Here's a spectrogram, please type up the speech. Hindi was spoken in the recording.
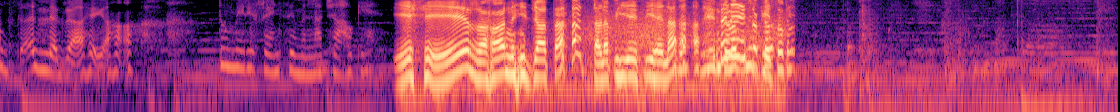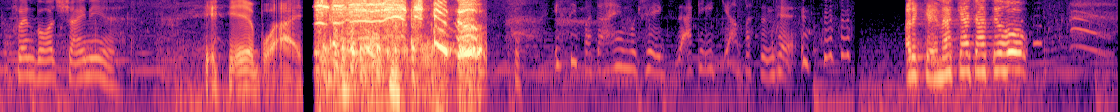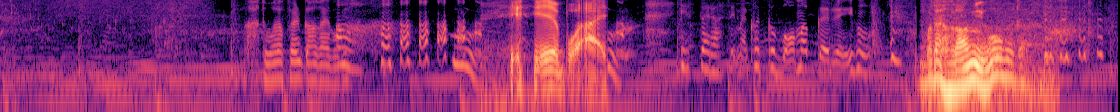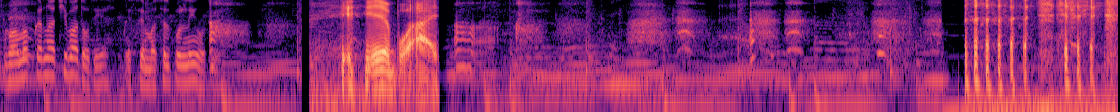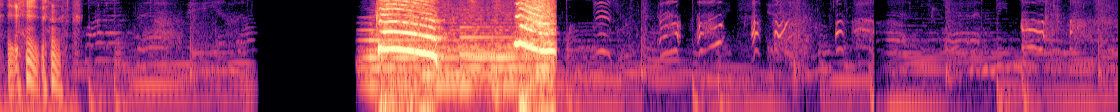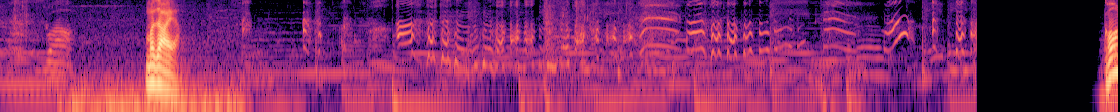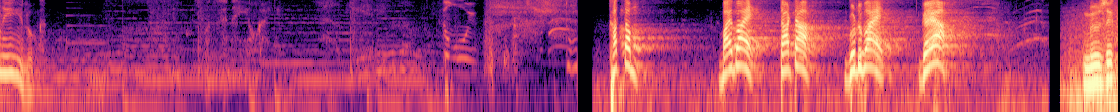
कितना गर्म लग रहा है यहाँ। तुम मेरे फ्रेंड से मिलना चाहोगे? एहे रहा नहीं जाता। तड़प ही ऐसी है ना? नहीं नहीं सुके सुके फ्रेंड बहुत शाइनी है। ये बॉय इसे पता है मुझे एग्जैक्टली exactly क्या पसंद है। अरे कहना क्या चाहते हो? तुम्हारा फ्रेंड कहाँ गायब हो गया? ये बॉय इस तरह से मैं खुद को वार्म अप कर रही हूँ। बड़ा हरामी हो बेटा। वार्म अप करना अच्छी बात होती है। इससे मसल पुल नहीं होती। ये बॉय मज़ा आया। कौन है ये लोग? मुझसे नहीं होगा ये। खत्म। Bye bye tata good bye गया। म्यूज़िक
